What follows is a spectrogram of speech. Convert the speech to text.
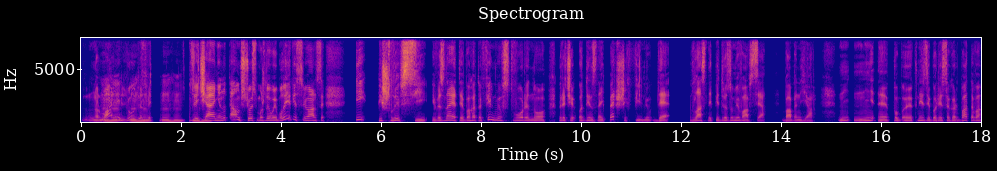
Нормальні Мгм. люди, Мгм. зви- Мгм. звичайні, ну там щось, можливо, і були якісь нюанси. І пішли всі. І ви знаєте, багато фільмів створено. До речі, один з найперших фільмів, де власне підрозумівався Бабин Яр. Е, По е, книзі Бориса Горбатова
